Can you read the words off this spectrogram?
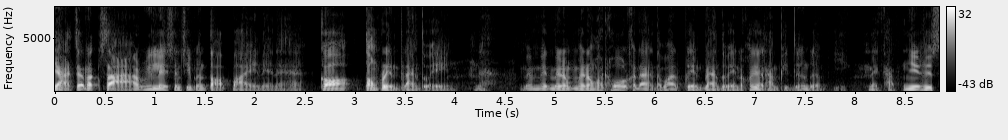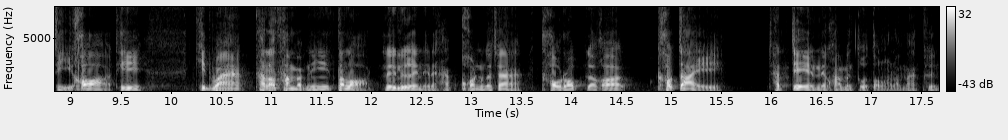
อยากจะรักษา relationship กันต่อไปเนี่ยนะฮะก็ต้องเปลี่ยนแปลงตัวเองนะไม่ไม่ไม่ต้องไม่ต้องขอโทษก็ได้แต่ว่าเปลี่ยนแปลงตัวเองแล้วก็อย่าทำผิดเรื่องเดิมอีกนะครับนี่คือ 4 ข้อที่คิดว่าถ้าเราทำแบบนี้ตลอดเรื่อยๆเนี่ยนะครับ คนก็จะเคารพแล้วก็เข้าใจ ชัดเจนในความเป็นตัวตนของเรามากขึ้น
